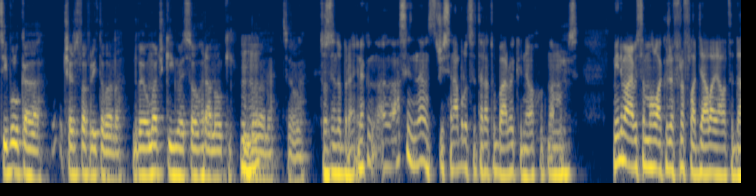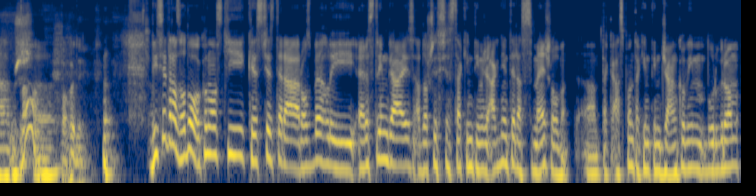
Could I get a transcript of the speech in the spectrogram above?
cibulka čerstva fritovaná, dve omačky, meso, hranolky, vybavené celé. To znie dobré. Inak asi neviem, či si na budúce teda tú barbecue neochutnám. sa- Minimálne by som mohol akože frflať ďalej, ale teda už... No, eh, v pohode. Vy ste teraz hodou okolností, keď ste teda rozbehli Airstream Guys a došli ste s takým tým, že ak nie teda Smash, lebo, a, tak aspoň takým tým junkovým burgerom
